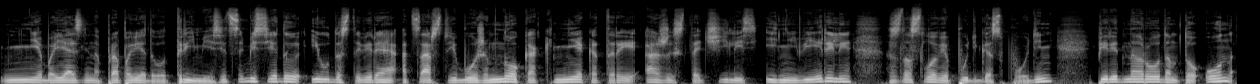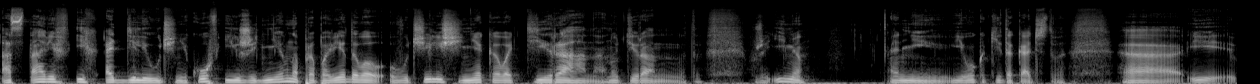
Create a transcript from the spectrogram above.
небоязненно проповедовал три месяца, беседуя и удостоверяя о Царстве Божьем, но как некоторые ожесточились и не верили, злословие путь Господень перед народом, то он, оставив их, отделил учеников и ежедневно проповедовал в училище некого тирана». Ну, тиран – это уже имя – а не его какие-то качества. А, и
